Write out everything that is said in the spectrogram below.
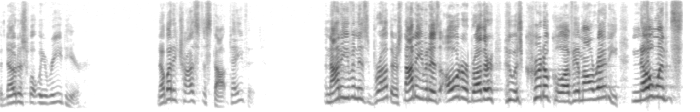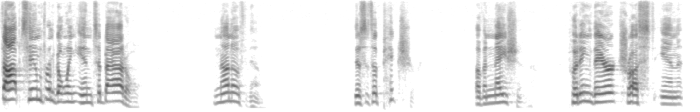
But notice what we read here. Nobody tries to stop David. Not even his brothers, not even his older brother who was critical of him already. No one stops him from going into battle. None of them. This is a picture of a nation putting their trust in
